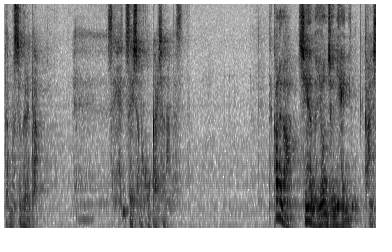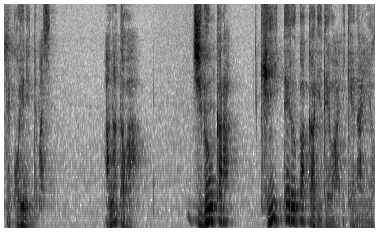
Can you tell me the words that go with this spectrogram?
ても優れた聖書の公開者なんです。彼が支援の42編に関してこういうふうに言ってます。あなたは自分から聞いてるばかりではいけないよ。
